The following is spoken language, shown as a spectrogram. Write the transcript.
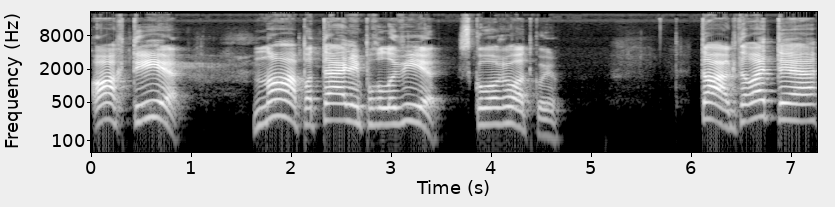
Ах ти! На, пательню по голові сковородкою. Так, давайте.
